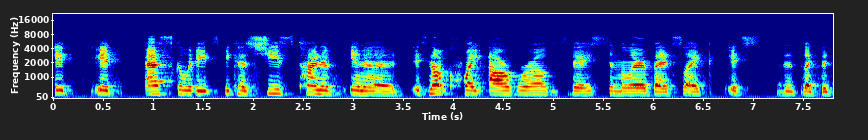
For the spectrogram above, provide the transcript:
it it escalates because she's kind of in a. It's not quite our world. It's very similar, but it's like it's the like the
